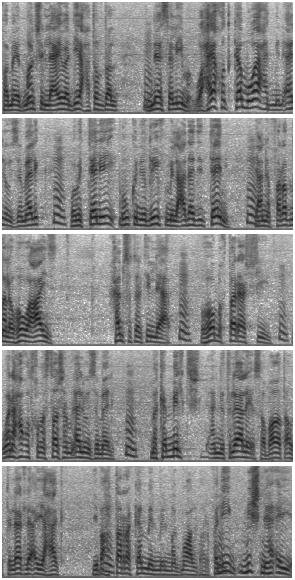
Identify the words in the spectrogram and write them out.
فما يضمنش اللعيبة دي هتفضل. إنها سليمة وهياخد كام واحد من أهلي والزمالك. وبالتالي ممكن يضيف من العدد الثاني. يعني فرضنا لو هو عايز 35 لاعب. وهو مختار 20 مم. وأنا هاخد 15 من الاهلي والزمالك. ما كملتش لأن طلع لي إصابات أو طلعت لي أي حاجة يبقى. هضطر أكمل من المجموعة اللي بره فدي مش نهائية.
